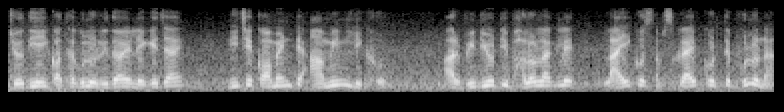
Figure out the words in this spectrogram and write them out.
যদি এই কথাগুলো হৃদয়ে লেগে যায়, নিচে কমেন্টে আমিন লিখো। আর ভিডিওটি ভালো লাগলে লাইক ও সাবস্ক্রাইব করতে ভুলো না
